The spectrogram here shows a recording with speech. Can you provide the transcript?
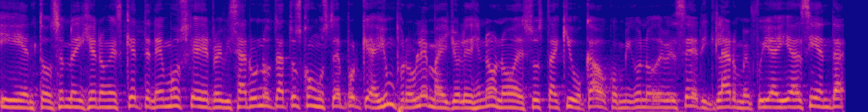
Y entonces me dijeron, es que tenemos que revisar unos datos con usted porque hay un problema. Y yo le dije, no, no, eso está equivocado, conmigo no debe ser. Y claro, me fui ahí a Hacienda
